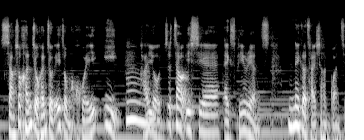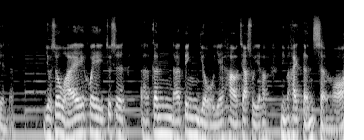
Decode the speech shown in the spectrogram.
享受很久很久的一种回忆，嗯还有制造一些 experience，那个才是很关键的。有时候我还会就是呃跟呃病友也好，家属也好，你们还等什么？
